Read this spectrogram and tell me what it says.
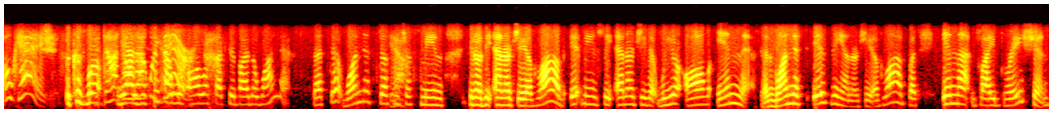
okay. Because we're yeah, you see how we're all affected by the oneness. That's it. Oneness doesn't yeah. just mean, you know, the energy of love. It means the energy that we are all in this. And oneness is the energy of love, but in that vibration,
